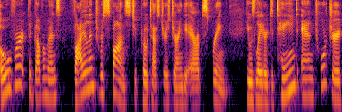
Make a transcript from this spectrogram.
over the government's violent response to protesters during the Arab Spring. He was later detained and tortured,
